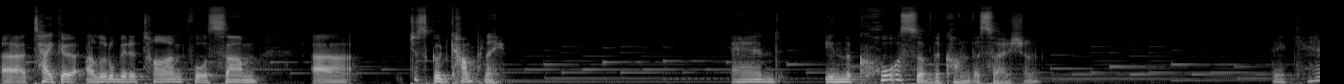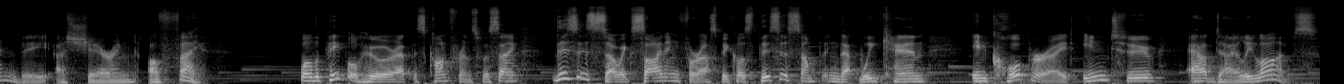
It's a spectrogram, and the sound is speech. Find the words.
uh, take a, a, little bit of time for some uh, just good company. And in the course of the conversation, there can be a sharing of faith. Well, the people who are at this conference were saying, this is so exciting for us because this is something that we can incorporate into our daily lives.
